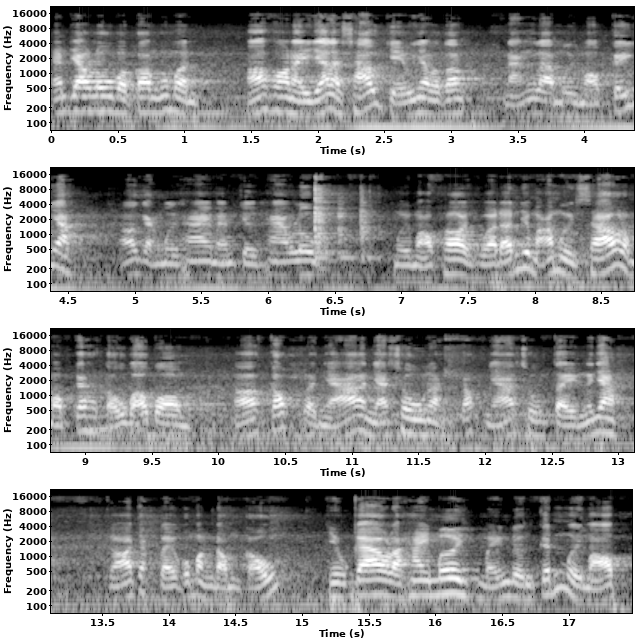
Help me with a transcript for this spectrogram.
Em giao lưu bà con của mình. Đó kho này giá là 6 triệu nha bà con. Nặng là 11 kg nha. Đó gần 12 mà em trừ hao luôn. 11 thôi. Và đến với mã 16 là một cái tủ bảo bồn. Đó cốc là nhã nhã su nè. Cốc nhã su tiền đó nha. Đó chất liệu cũng bằng đồng cũ. Chiều cao là 20 miệng đường kính 11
